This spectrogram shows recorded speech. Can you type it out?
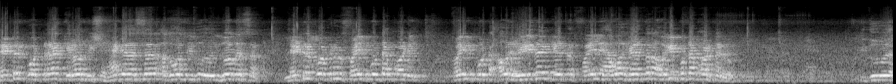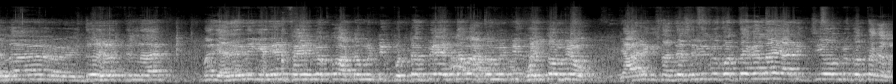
ಲೆಟರ್ ಕೊಟ್ರೆ ಕೆಲವೊಂದು ವಿಷಯ. ಹೇಗಿದೆ ಸರ್? ಅದೊಂದು ಇದು ಇದು ಸರ್. ಲೆಟರ್ ಕೊಟ್ಟರು ಫೈಲ್ ಪುಟ ಮಾಡಿ. ಫೈಲ್ ಪುಟ ಅವ್ರು ಹೇಳಿದಾಗ ಹೇಳ್ತಾರೆ. ಫೈಲ್ ಯಾವಾಗ ಹೇಳ್ತಾರೆ ಅವಾಗೆ ಪುಟ ಮಾಡ್ತಾರೆ. ಇದು ಎಲ್ಲ ಇದು ಹೇಳ್ತಿಲ್ಲ. ಮತ್ತೆ ಯಾರ್ಯಾರಿಗೆ ಏನೇನು ಫೈಲ್ ಬೇಕು ಆಟೋಮೆಟಿಕ್ ಪುಟ್ಟಪ್ಪಿ ಆಯ್ತಾವ ಆಟೋಮೆಟಿಕ್ ಹೋಯ್ತಾವ್ ಅವು ಯಾರಿಗೆ ಸದಸ್ಯರಿಗೆ ಗೊತ್ತಾಗಲ್ಲ ಯಾರಿಗೆ ಸಿ ಹೋಗ್ಬೇಕು ಗೊತ್ತಾಗಲ್ಲ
